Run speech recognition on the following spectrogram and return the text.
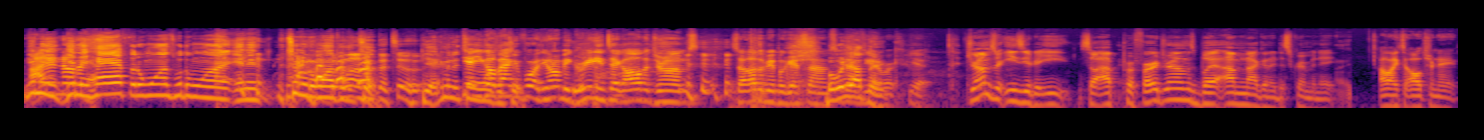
give me, didn't give me half of the ones with the one, and then two of the ones with One the two. the two. Yeah, give me the two. Yeah, you go back and forth. You don't want to be greedy and take all the drums, so other people get some. But what do y'all Sometimes you gotta think? Yeah, Drums are easier to eat, so I prefer drums, but I'm not gonna discriminate. I like to alternate.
